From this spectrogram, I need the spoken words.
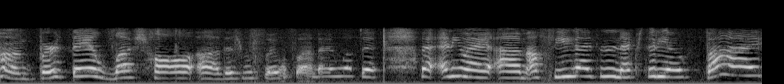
um, birthday Lush haul. Uh, this was so fun. I loved it. But anyway, um, I'll see you guys in the next video. Bye!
